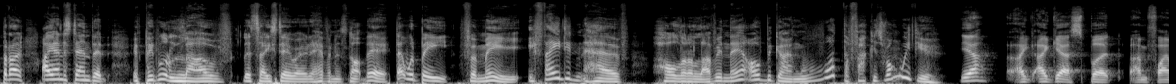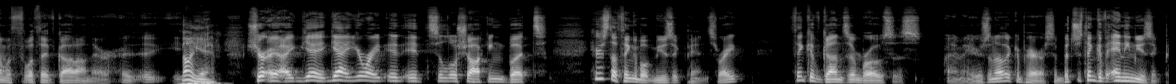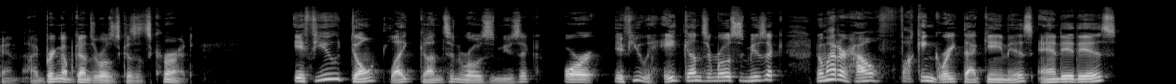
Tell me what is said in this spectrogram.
But I, I understand that if people love, let's say, Stairway to Heaven, it's not there. That would be, for me, if they didn't have whole lotta love in there, I would be going, what the fuck is wrong with you? Yeah, I, I guess, but I'm fine with what they've got on there. Uh, uh, Oh, yeah. Sure. I, I- yeah, yeah, you're right. It, it's a little shocking, but here's the thing about music pins, right? Think of Guns N' Roses. And here's another comparison, but just think of any music pin. I bring up Guns N' Roses because it's current. If you don't like Guns N' Roses music, or if you hate Guns N' Roses music, no matter how fucking great that game is, and it is,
